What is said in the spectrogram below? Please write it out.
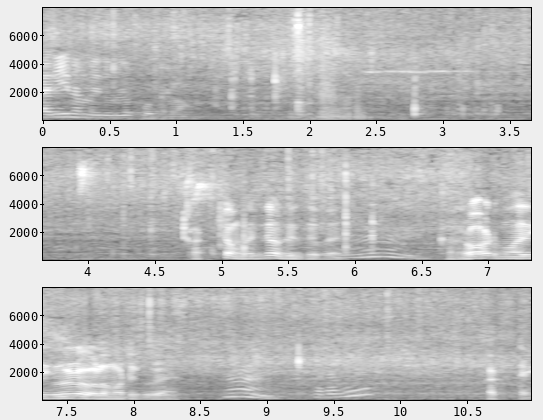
கறி நம்ம இது உள்ள போட்டுடலாம் கட்டை மாதிரி தான் ம். கருவாடு மாதிரி கூட விழ மாட்டேங்குவேன் ம். பிறகு? கட்டை.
